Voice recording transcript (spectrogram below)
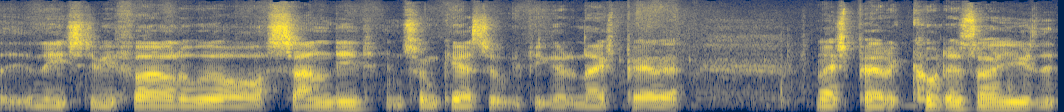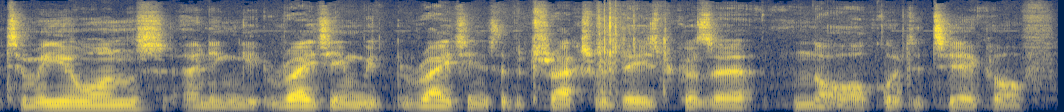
it needs to be filed away or sanded in some cases if you've got a nice pair of nice pair of cutters. I use the Tamiya ones and you can get right in with right into the tracks with these because they're not awkward to take off.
